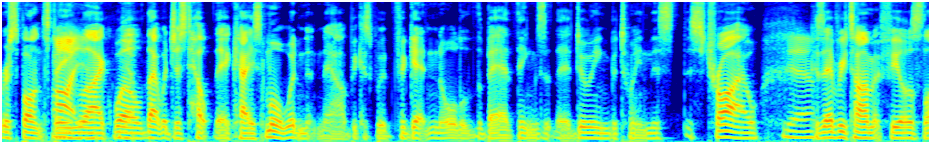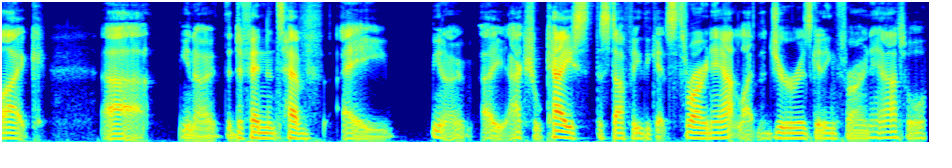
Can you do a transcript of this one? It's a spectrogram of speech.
response being Oh, yeah, like well that would just help their case more wouldn't it now? Because we're forgetting all of the bad things that they're doing between this this trial. Yeah, because every time it feels like uh you know the defendants have a you know a actual case the stuff either gets thrown out like the jurors getting thrown out or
